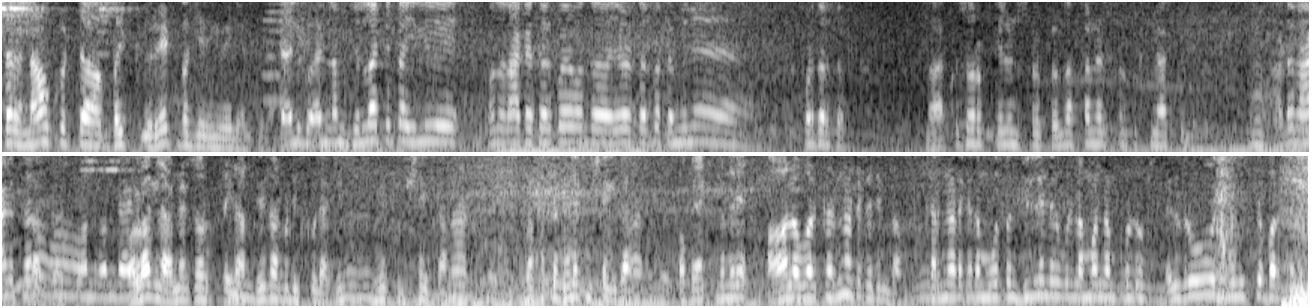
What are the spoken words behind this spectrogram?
ಸರ್, ನಾವು ಕೊಟ್ಟ ಬೈಕ್ ರೇಟ್ ಬಗ್ಗೆ ನೀವೇನು ಹೇಳ್ತೀರಾ? ನಮ್ಮ ಜಿಲ್ಲಾಕ್ಕಿಂತ ಇಲ್ಲಿ ಒಂದು ನಾಲ್ಕೈದು ಸಾವಿರ ರೂಪಾಯಿ, ಒಂದು ಎರಡು ಸಾವಿರ ರೂಪಾಯಿ ಕಮ್ಮಿನೇ ಕೊಡ್ತಾರೆ ಸರ್. ನಾಲ್ಕು ಸಾವಿರ ರೂಪಾಯಿ ಸಾವಿರ ರೂಪಾಯಿ ಒಂದು ಹನ್ನೆರಡು ಸಾವಿರ ರೂಪಾಯಿ ಆಗ್ತದೆ. ಹ್ಞೂ ಸರ್ ಒಂದು ಒಂದು ಗಾಡಿ ಒಳಗೆ ಹನ್ನೆರಡು ಸಾವಿರ ರೂಪಾಯಿ ಹದಿನೈದು ಸಾವಿರ ಡಿಸ್ಕೌಂಟ್ ನಿಮಗೆ ಖುಷಿ ಆಯ್ತಾ? ಮತ್ತೆ ಬೆಲೆ ಖುಷಿ ಆಗಿದೆ ಪಾಪ ಯಾಕಂದ್ರೆ ಆಲ್ ಓವರ್ ಕರ್ನಾಟಕದಿಂದ ಕರ್ನಾಟಕದ ಮೂವತ್ತೊಂದು ಜಿಲ್ಲೆಯಿಂದ ಕೂಡ ನಮ್ಮ ನಂಬಿಕೊಂಡು ಎಲ್ಲರೂ ದಿನನಿತ್ಯ ಬರ್ತಾರೆ.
